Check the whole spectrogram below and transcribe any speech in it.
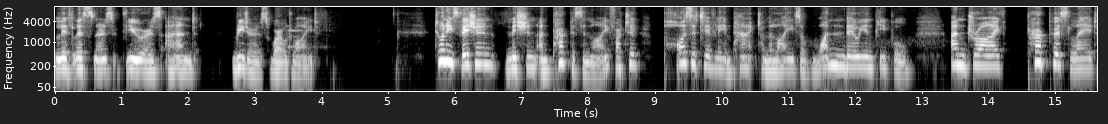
listeners, viewers, and readers worldwide. Tony's vision, mission, and purpose in life are to positively impact on the lives of 1 billion people and drive purpose led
